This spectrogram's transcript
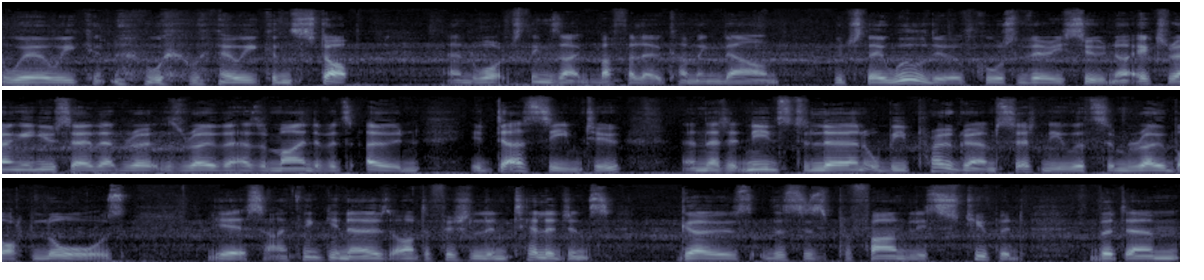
where we can where we can stop and watch things like buffalo coming down, which they will do, of course, very soon. Now, X-Rangi, you say that this rover has a mind of its own. It does seem to, and that it needs to learn or be programmed, certainly with some robot laws. Yes, I think, you know, as artificial intelligence goes, this is profoundly stupid, but um,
